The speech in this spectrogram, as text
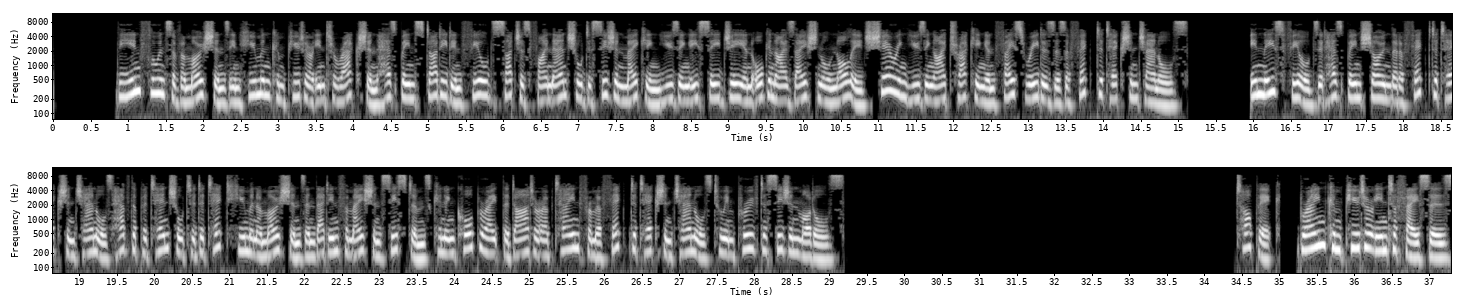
The influence of emotions in human-computer interaction has been studied in fields such as financial decision-making using ECG and organizational knowledge sharing using eye tracking and face readers as affect detection channels. In these fields it has been shown that affect detection channels have the potential to detect human emotions and that information systems can incorporate the data obtained from affect detection channels to improve decision models. Brain-computer interfaces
